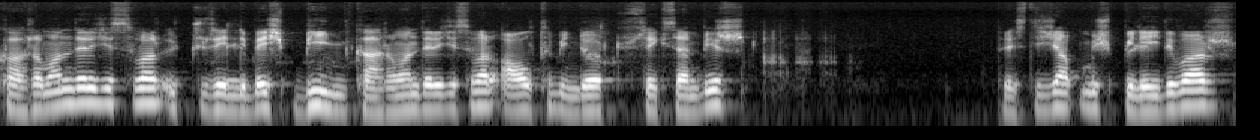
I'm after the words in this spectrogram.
kahraman derecesi var. 355 bin kahraman derecesi var. 6481 prestij yapmış. Blade'i var.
